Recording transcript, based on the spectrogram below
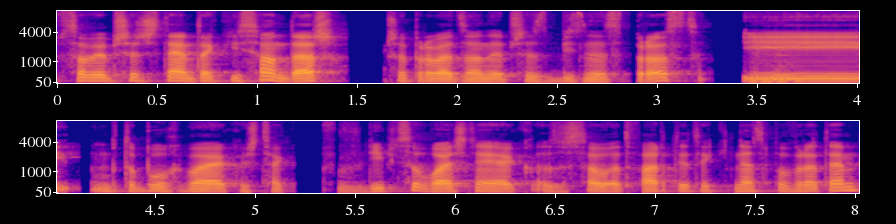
sobie przeczytałem taki sondaż przeprowadzony przez Biznes Prost i to było chyba jakoś tak w lipcu właśnie, jak zostały otwarte te kina z powrotem.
